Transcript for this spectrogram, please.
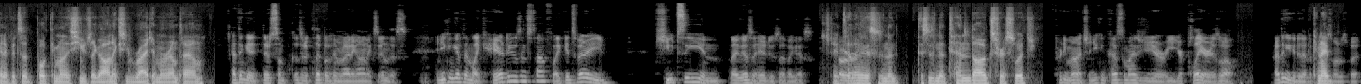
And if it's a Pokemon that's huge like Onix, you ride him around town. I think it, there's some there's a clip of him riding Onix in this, and you can give them like hairdos and stuff. Like it's very cutesy and like there's a hairdo stuff, I guess, Or- telling me this is Nin- this is Nintendogs for Switch? pretty much. And you can customize your your player as well. I think you can do that in the Can I- previous ones, but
